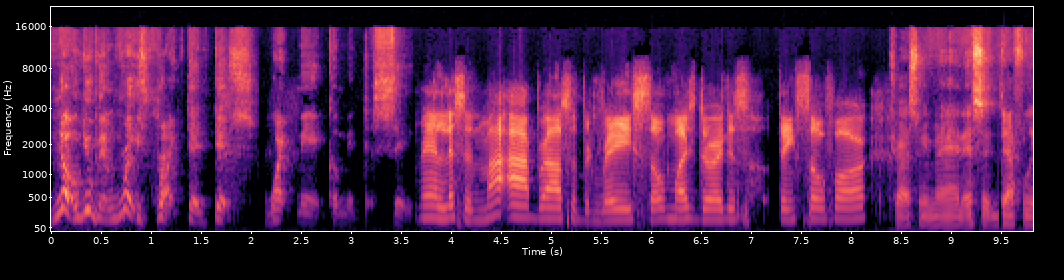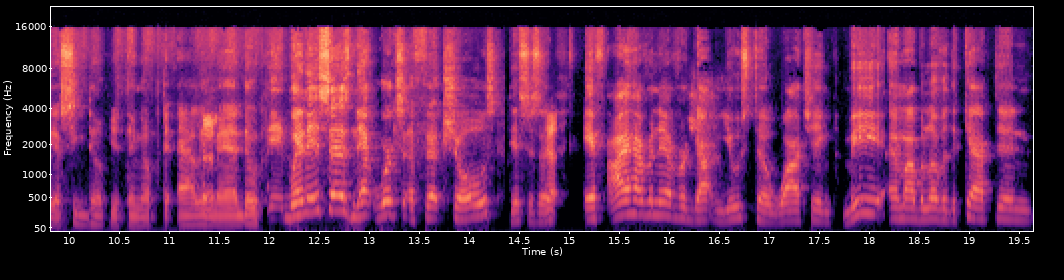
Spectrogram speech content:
"No, you've been raised right. That this white man come in to save." Man, listen, my eyebrows have been raised so much during this thing so far. Trust me, man. It's a, definitely a CW thing up the alley, man. Though when it says networks affect shows, this is a. Yeah. If I haven't ever gotten used to watching me and my beloved the Captain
